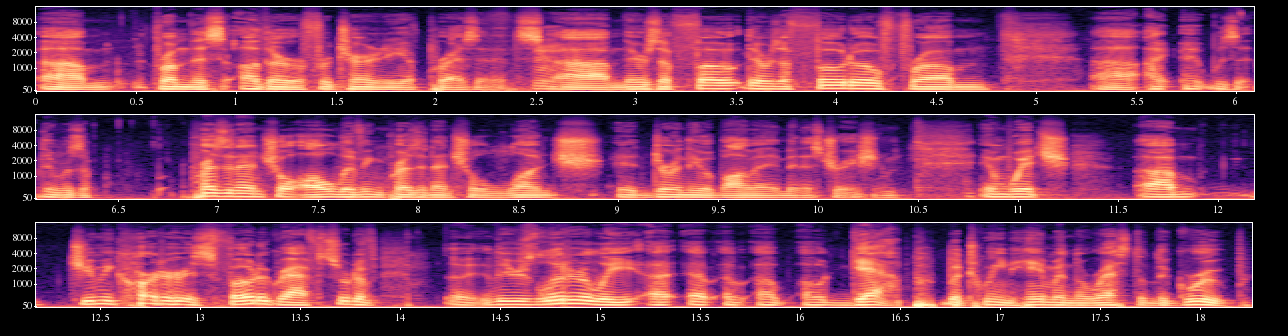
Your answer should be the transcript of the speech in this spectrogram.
Um, from this other fraternity of presidents, mm. um, there's a photo. There was a photo from. Uh, I, it was there was a presidential, all living presidential lunch uh, during the Obama administration, in which um, Jimmy Carter is photographed sort of. Uh, there's literally a, a, a, gap between him and the rest of the group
